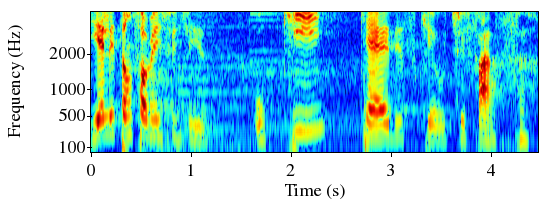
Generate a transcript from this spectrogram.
E ele tão somente diz: O que queres que eu te faça?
